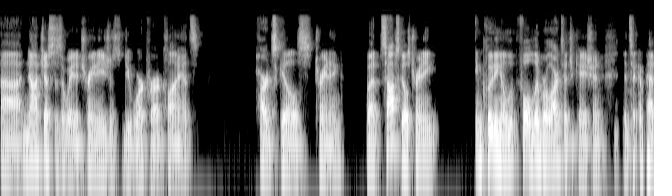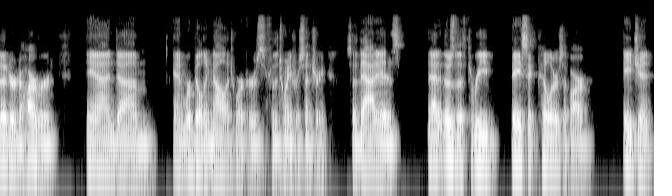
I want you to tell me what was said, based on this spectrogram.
uh, not just as a way to train agents to do work for our clients, hard skills training, but soft skills training, including a full liberal arts education. It's a competitor to Harvard, and um, and we're building knowledge workers for the 21st century. So that is that. Those are the three basic pillars of our agent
